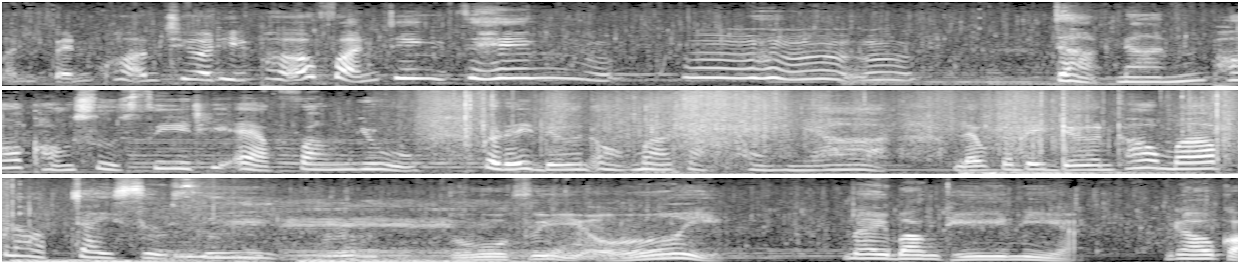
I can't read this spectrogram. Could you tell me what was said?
มันเป็นความเชื่อที่เพ้อฝันจริงๆ จากนั้นพ่อของสุซี่ที่แอบฟังอยู่ ก็ได้เดินออกมาจากพงหญ้าแล้วก็ได้เดินเข้ามาปลอบใจสุซี่ซูซี่เอ้ย ในบางทีเนี่ย เราก็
